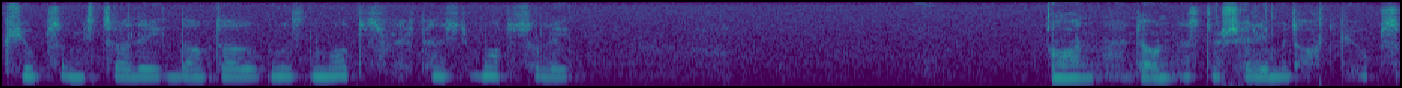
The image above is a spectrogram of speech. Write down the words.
Cubes, um mich zu erlegen. Da, da oben ist ein Mortis. Vielleicht kann ich den Mortis erlegen. Oh nein, da unten ist eine Shelly mit 8 Cubes.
